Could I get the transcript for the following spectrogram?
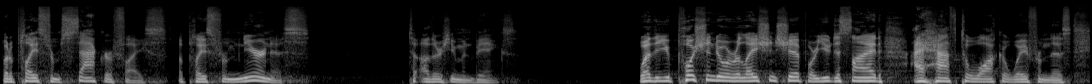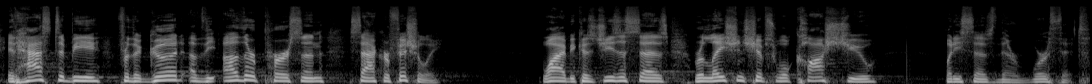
but a place from sacrifice, a place from nearness to other human beings. Whether you push into a relationship or you decide, I have to walk away from this, it has to be for the good of the other person sacrificially. Why? Because Jesus says relationships will cost you, but he says they're worth it.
